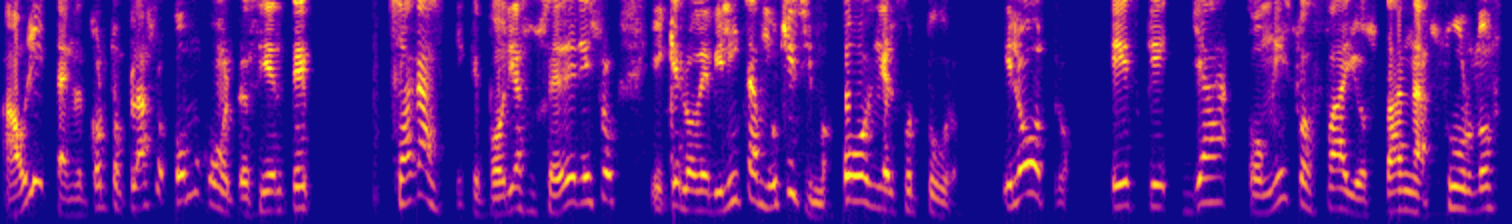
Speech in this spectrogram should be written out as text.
Ahorita, en el corto plazo, como con el presidente Sagasti, que podría suceder eso y que lo debilita muchísimo, o en el futuro. Y lo otro es que ya con estos fallos tan absurdos,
